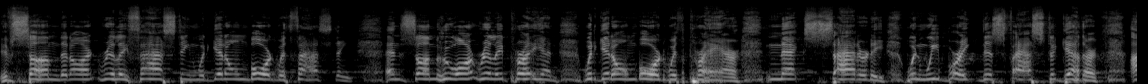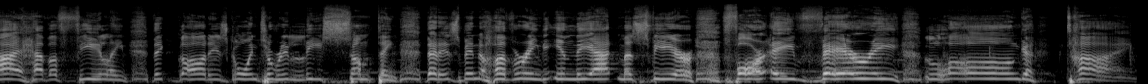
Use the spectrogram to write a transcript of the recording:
If some that aren't really fasting would get on board with fasting, and some who aren't really praying would get on board with prayer. Next Saturday, when we break this fast together, I have a feeling that God is going to release something that has been hovering in the atmosphere for a very long time.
